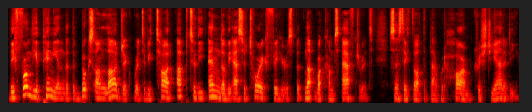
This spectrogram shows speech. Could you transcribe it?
They formed the opinion that the books on logic were to be taught up to the end of the assertoric figures, but not what comes after it, since they thought that that would harm Christianity.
